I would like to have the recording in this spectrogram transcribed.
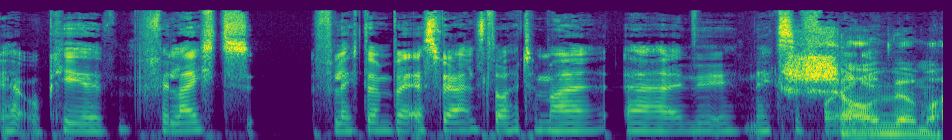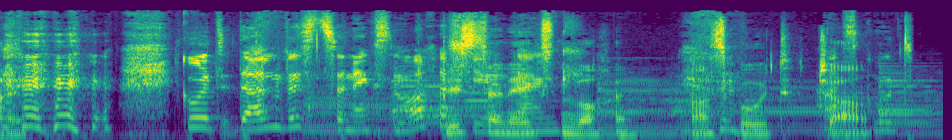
Ja, okay, vielleicht. Vielleicht dann bei SWR1 Leute mal äh, die nächste Folge. Schauen wir mal. gut, dann bis zur nächsten Woche. Bis Vielen zur nächsten Dank. Woche. Mach's gut. Ciao. Mach's gut.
